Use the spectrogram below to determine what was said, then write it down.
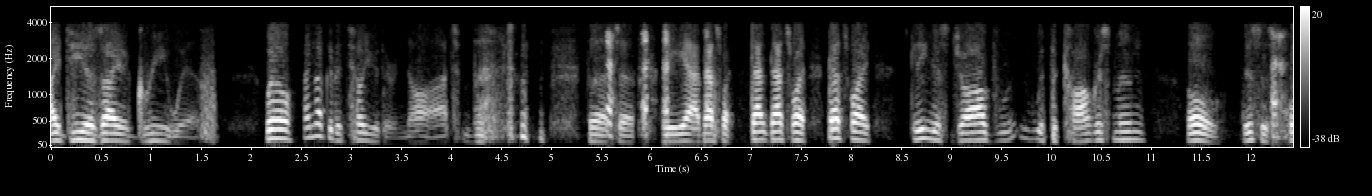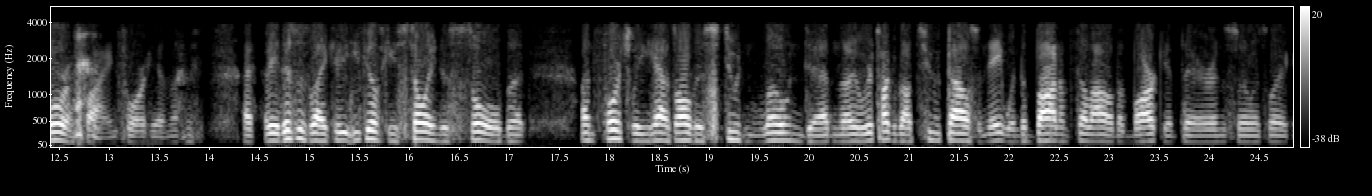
ideas I agree with? Well, I'm not going to tell you they're not, but but uh, yeah, that's why that that's why that's why getting this job with the congressman. Oh, this is horrifying for him. I, mean, this is like he feels like he's selling his soul, but unfortunately he has all this student loan debt. And uh, we're talking about 2008 when the bottom fell out of the market there. And so it's like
